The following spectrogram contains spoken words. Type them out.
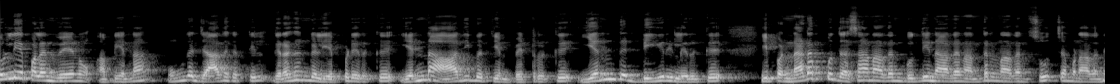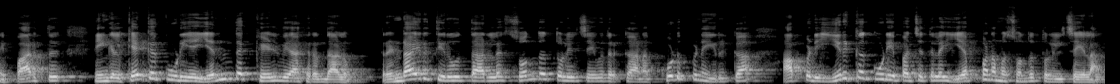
துல்லிய பலன் வேணும் அப்படின்னா உங்கள் ஜாதகத்தில் கிரகங்கள் எப்படி இருக்குது என்ன ஆதிபத்தியம் பெற்றிருக்கு? எந்த டிகிரியில் இருக்குது இப்போ நடப்பு தசாநாதன் புத்திநாதன் அந்தரநாதன் சூட்சமநாதனை பார்த்து நீங்கள் கேட்கக்கூடிய எந்த கேள்வியாக இருந்தாலும் ரெண்டாயிரத்தி இருபத்தாறில் சொந்த தொழில் செய்வதற்கான கொடுப்பினை இருக்கா? அப்படி இருக்கக்கூடிய பட்சத்தில் எப்போ நம்ம சொந்த தொழில் செய்யலாம்?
